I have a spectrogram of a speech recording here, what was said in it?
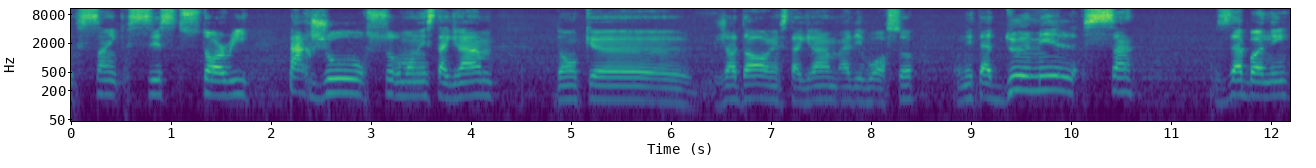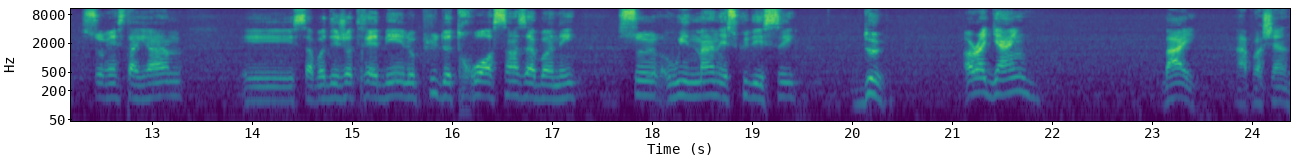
5-6 stories par jour sur mon Instagram. Donc, euh, j'adore Instagram. Allez voir ça. On est à 2100 abonnés sur Instagram. Et ça va déjà très bien. Plus de 300 abonnés sur Winman SQDC 2. Alright gang. Bye. À la prochaine.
